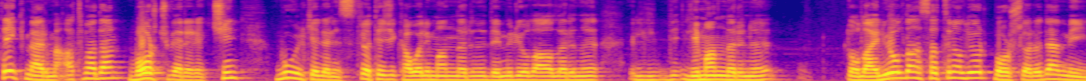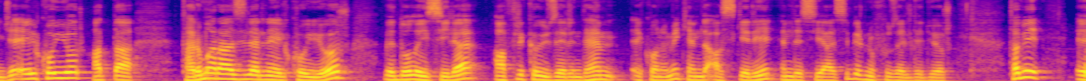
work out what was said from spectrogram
Tek mermi atmadan borç vererek Çin bu ülkelerin stratejik havalimanlarını, demiryolu ağlarını, limanlarını dolaylı yoldan satın alıyor. Borçlar ödenmeyince el koyuyor. Hatta tarım arazilerine el koyuyor ve dolayısıyla Afrika üzerinde hem ekonomik hem de askeri hem de siyasi bir nüfuz elde ediyor. Tabi e,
